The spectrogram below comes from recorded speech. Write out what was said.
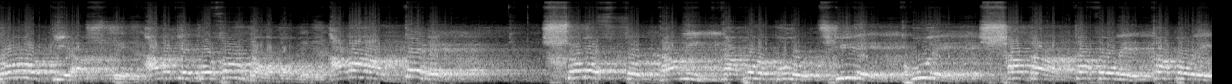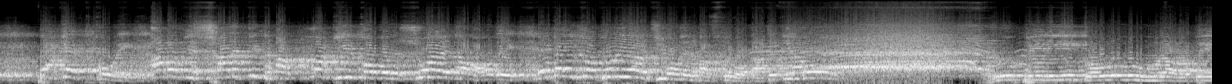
দৌড় দিয়ে আসবে। আমাকে গোসল দেওয়া হবে। আমার দেহে সমস্ত দামি কাপড়গুলো ছিঁড়ে খুলে সাদা কাপড়ের কাপড়ে প্যাকেট করে আমাকে সাড়ে তিন হাত মাটির কবরে শোয়াই দেওয়া হবে। এটাই তো দুনিয়ার জীবনের বাস্তবতা কি বলেন? রূপেরই গৌরবে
